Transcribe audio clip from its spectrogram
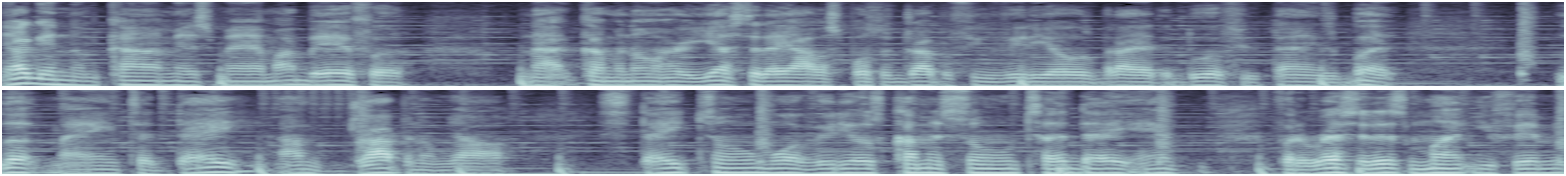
y'all getting them comments, man. My bad for not coming on here yesterday. I was supposed to drop a few videos, but I had to do a few things. But look, man, today I'm dropping them, y'all. Stay tuned. More videos coming soon today and for the rest of this month. You feel me?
